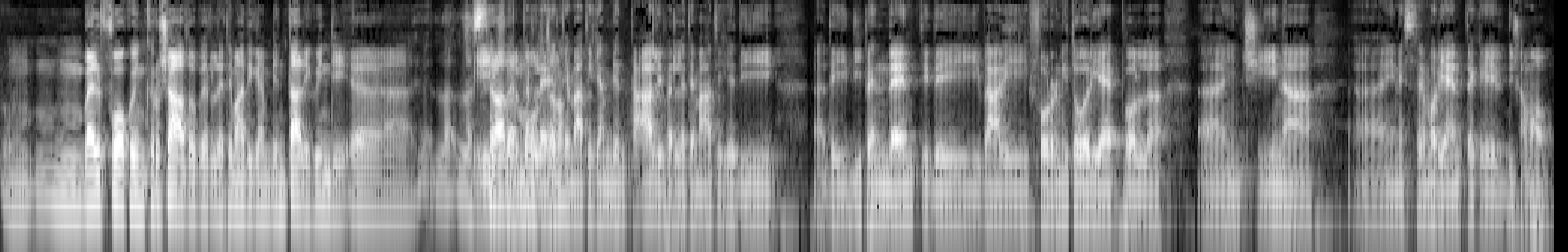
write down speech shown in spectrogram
un, un, bel fuoco incrociato per le tematiche ambientali, quindi eh, la, la sì, strada è molta. Per le no? tematiche ambientali, per le tematiche di, dei dipendenti dei vari fornitori Apple in Cina, in Estremo Oriente, che diciamo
